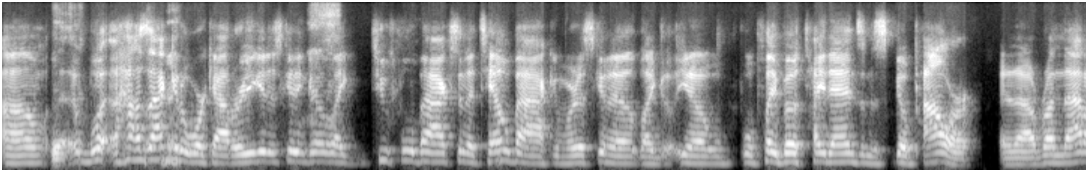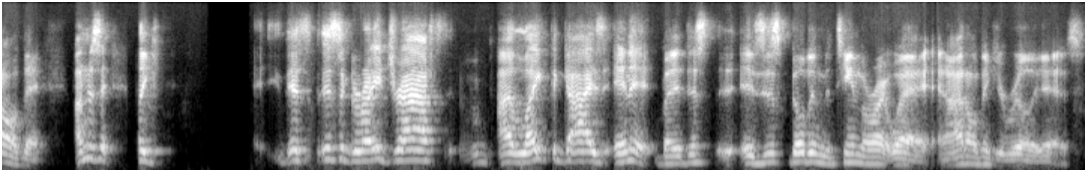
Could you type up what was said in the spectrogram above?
Um, Yeah. what? How's that going to work out? Or are you just going to go like two fullbacks and a tailback, and we're just going to like you know we'll play both tight ends and just go power and uh, run that all day? I'm just like it's it's a great draft. I like the guys in it, but it just is this building the team the right way? And I don't think it really is.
